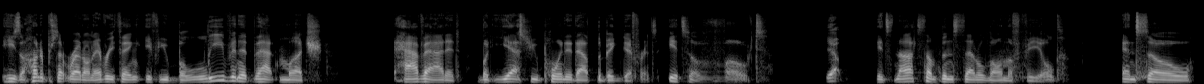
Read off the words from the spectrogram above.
He's 100% right on everything. If you believe in it that much, have at it. But yes, you pointed out the big difference. It's a vote. Yep. It's not something settled on the field. And so,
